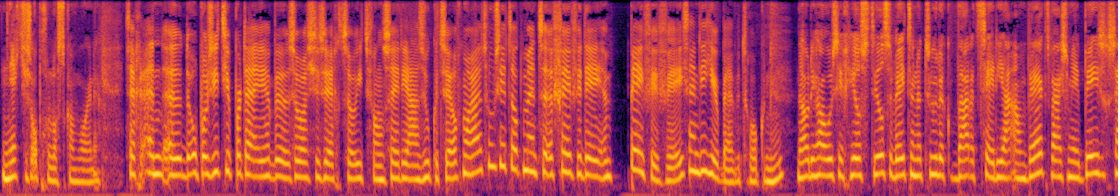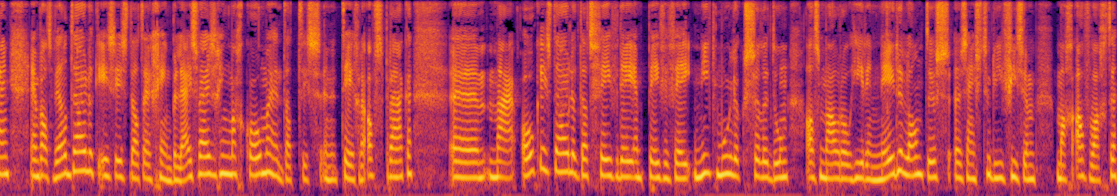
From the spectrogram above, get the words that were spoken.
netjes opgelost kan worden. Zeg, en uh, de oppositiepartijen hebben, zoals je zegt, zoiets van CDA zoek het zelf maar uit. Hoe zit dat met uh, VVD en PVV, zijn die hierbij betrokken nu? Nou, die houden zich heel stil. Ze weten natuurlijk waar het CDA aan werkt, waar ze mee bezig zijn. En wat wel duidelijk is, is dat er geen beleidswijziging mag komen. Dat is een, tegen de afspraken. Uh, maar ook is duidelijk dat VVD en PVV niet moeilijk zullen doen... als Mauro hier in Nederland dus uh, zijn studievisum mag afwachten.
